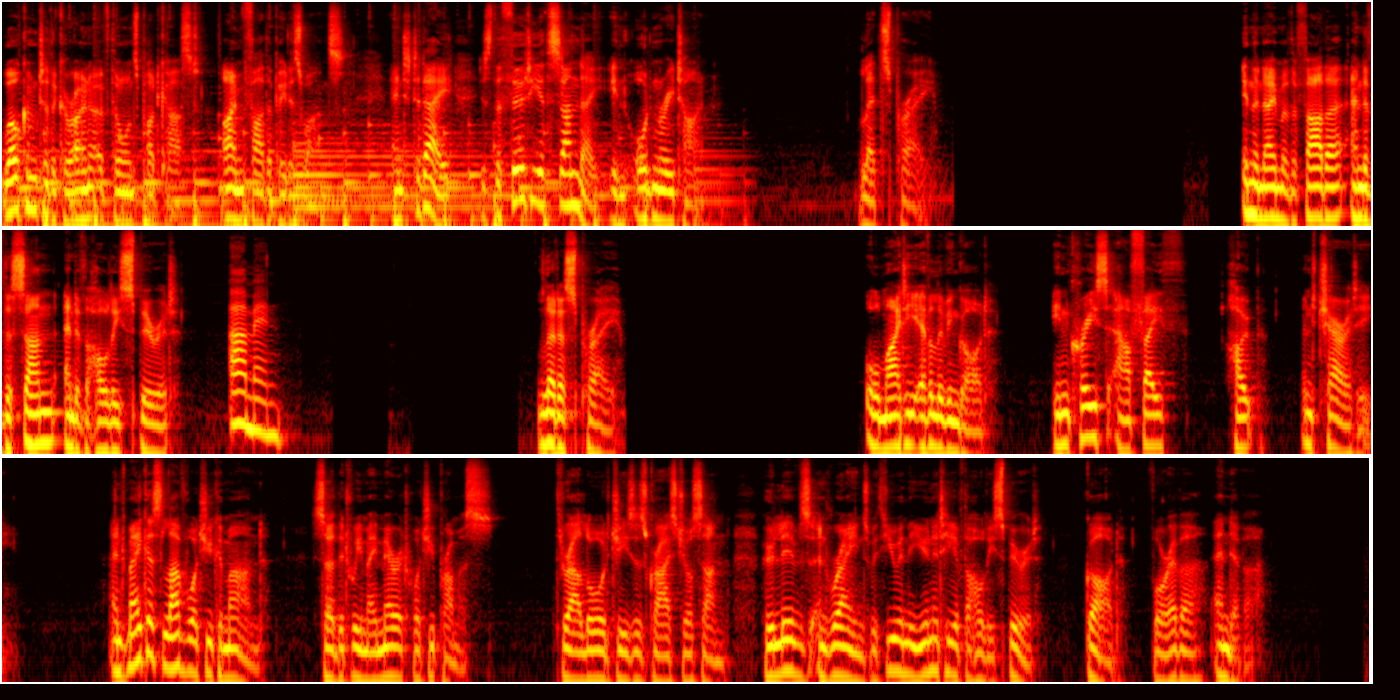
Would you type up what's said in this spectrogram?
Welcome to the Corona of Thorns podcast. I'm Father Peter Swans, and today is the 30th Sunday in Ordinary Time. Let's pray. In the name of the Father, and of the Son, and of the Holy Spirit. Amen. Let us pray. Almighty ever living God, increase our faith, hope, and charity and make us love what you command, so that we may merit what you promise. Through our Lord Jesus Christ, your Son, who lives and reigns with you in the unity of the Holy Spirit, God, for ever and ever.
